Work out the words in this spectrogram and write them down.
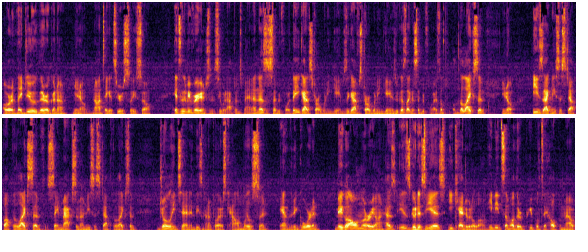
or if they do, they're gonna you know not take it seriously. So it's going to be very interesting to see what happens, man. And as I said before, they got to start winning games. They got to start winning games because, like I said before, guys, the, the likes of you know Isak needs to step up. The likes of Saint Maximin needs to step. The likes of Joelinton and these kind of players, Callum Wilson, Anthony Gordon, Miguel Almiron, as as good as he is, he can't do it alone. He needs some other people to help him out.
